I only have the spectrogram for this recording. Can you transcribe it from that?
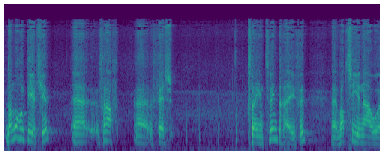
dan nog een keertje, uh, vanaf vers 22 even. wat zie je nou,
